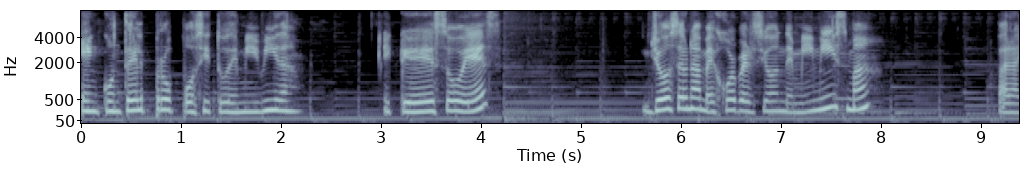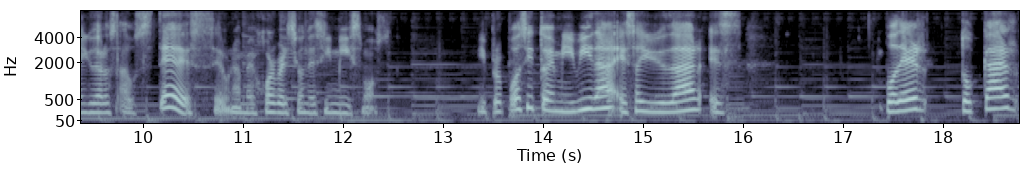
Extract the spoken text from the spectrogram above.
encontré el propósito de mi vida. Y que eso es yo ser una mejor versión de mí misma para ayudaros a ustedes a ser una mejor versión de sí mismos. Mi propósito de mi vida es ayudar, es poder tocar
